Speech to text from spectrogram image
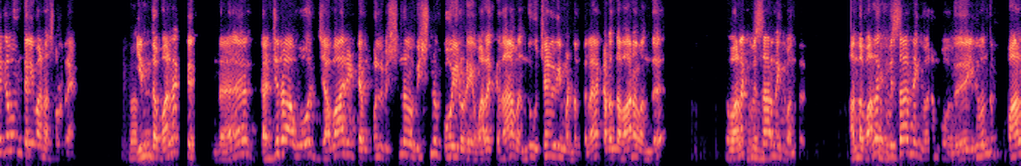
மிகவும் தெளிவா நான் சொல்றேன். இந்த வழக்கு இந்த கஜ்ராவோ ஜவாரி டெம்பிள் விஷ்ணு விஷ்ணு கோயிலுடைய வழக்கு தான் வந்து உச்சநீதிமன்றத்துல கடந்த வாரம் வந்து வழக்கு. விசாரணைக்கு வந்தது. அந்த வழக்கு சரி. விசாரணைக்கு வரும்போது இது வந்து பல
